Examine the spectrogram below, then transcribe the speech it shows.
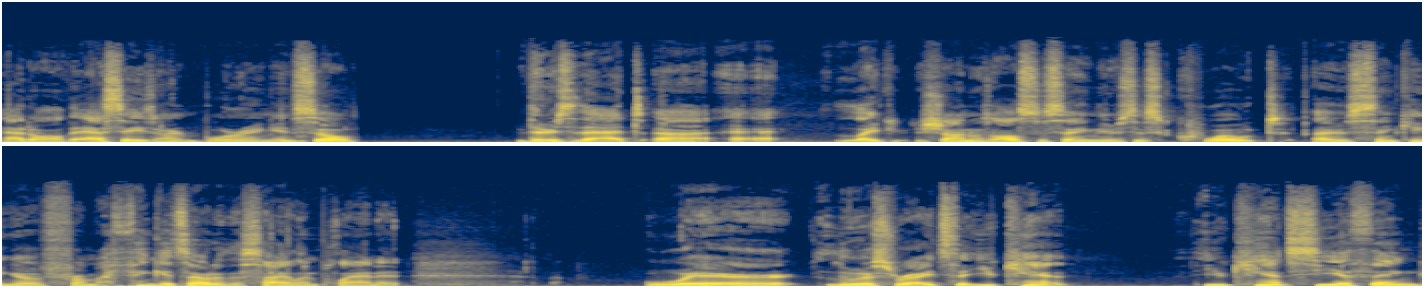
at all. The essays aren't boring. And so there's that, uh, like Sean was also saying, there's this quote I was thinking of from, I think it's out of the Silent Planet, where Lewis writes that you can't you can't see a thing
